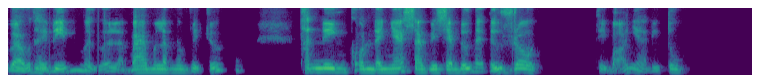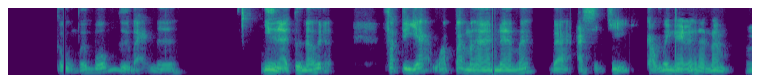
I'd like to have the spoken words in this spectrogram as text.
vào cái thời điểm mà gọi là 35 năm về trước thanh niên con đanh nhá sau khi xem tướng thái tử rồi thì bỏ nhà đi tu cùng với bốn người bạn nữa. Như nãy tôi nói đó Fattiya, Wapamanama và Asichi cộng với ngày đó là năm. Ừ.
